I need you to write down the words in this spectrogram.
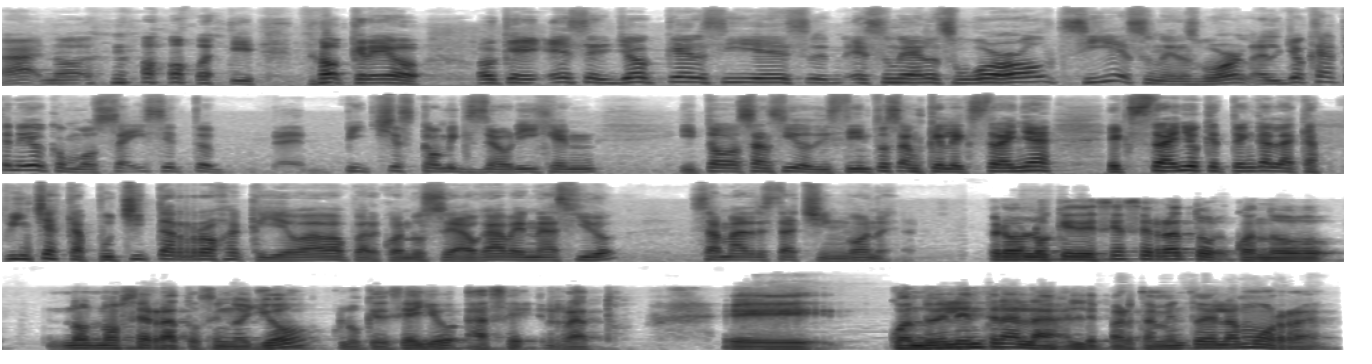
Ah, no, no, güey, no creo. Ok, es el Joker, sí es, un- es un Elseworld, sí es un Elseworld. El Joker ha tenido como 6, 7 pinches cómics de origen y todos han sido distintos, aunque le extraña, extraño que tenga la pinche capuchita roja que llevaba para cuando se ahogaba en ácido. Esa madre está chingona. Pero lo que decía hace rato, cuando, no, no hace rato, sino yo, lo que decía yo hace rato. Eh, cuando él entra la- al departamento de la morra,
